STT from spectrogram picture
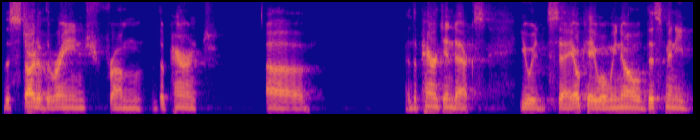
the start of the range from the parent, uh, the parent index, you would say, okay, well, we know this many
